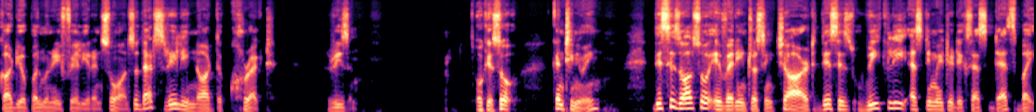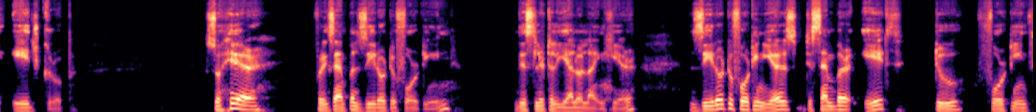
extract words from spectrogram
cardiopulmonary failure and so on. So that's really not the correct reason. Okay, so continuing. This is also a very interesting chart. This is weekly estimated excess deaths by age group. So here, for example, 0 to 14, this little yellow line here, 0 to 14 years, December 8th to 14th,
